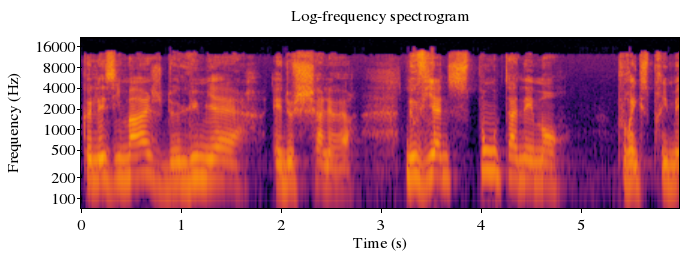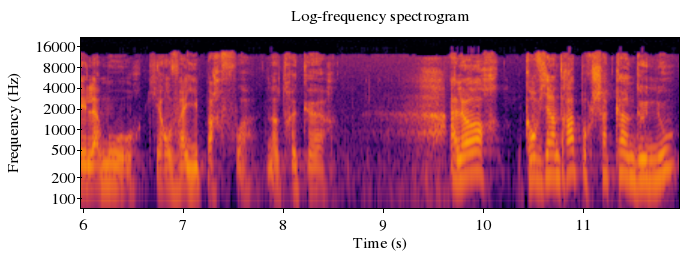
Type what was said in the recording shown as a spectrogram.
que les images de lumière et de chaleur nous viennent spontanément pour exprimer l'amour qui envahit parfois notre cœur. Alors, quand viendra pour chacun de nous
